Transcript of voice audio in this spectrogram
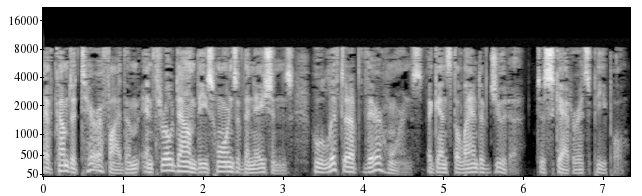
have come to terrify them and throw down these horns of the nations who lifted up their horns against the land of judah to scatter its people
